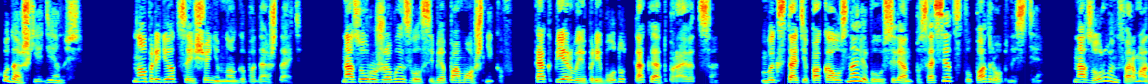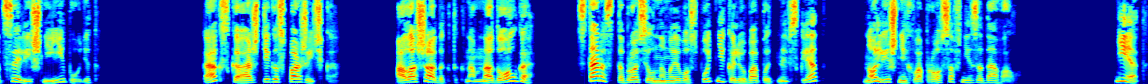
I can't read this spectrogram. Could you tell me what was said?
Куда ж я денусь? Но придется еще немного подождать. Назур уже вызвал себе помощников. Как первые прибудут, так и отправятся. Вы, кстати, пока узнали бы у селян по соседству подробности. Назору информация лишней не будет. Как скажете, госпожичка. А лошадок-то к нам надолго? Староста бросил на моего спутника любопытный взгляд, но лишних вопросов не задавал. Нет,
